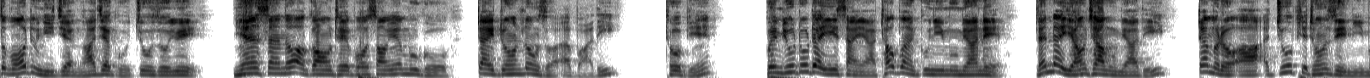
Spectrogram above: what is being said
သဘောတူညီချက်၅ချက်ကိုကြိုဆို၍မြန်ဆန်သောအကောင့်အထည်ဖော်ဆောင်ရွက်မှုကိုတိုက်တွန်းလှုံ့ဆော်အပ်ပါသည်ထို့ပြင်ဖွံ့ဖြိုးတိုးတက်ရေးဆိုင်ရာထောက်ပံ့ကူညီမှုများနှင့်လက်နက်ရောင်းချမှုများသည် တက်မတော်အားအကျိုးဖြစ်ထွန်းစေမည်မ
